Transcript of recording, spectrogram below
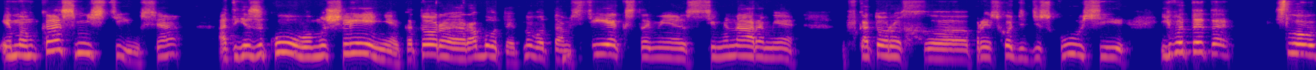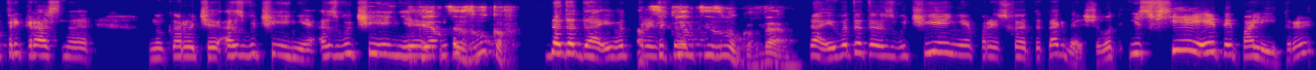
ММК сместился от языкового мышления, которое работает, ну вот там с текстами, с семинарами, в которых э, происходят дискуссии, и вот это слово прекрасное, ну, короче, озвучение, озвучение. Секвенция звуков? Да-да-да. И вот От происходит... секвенции звуков, да. Да, и вот это звучение происходит и так дальше. Вот из всей этой палитры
